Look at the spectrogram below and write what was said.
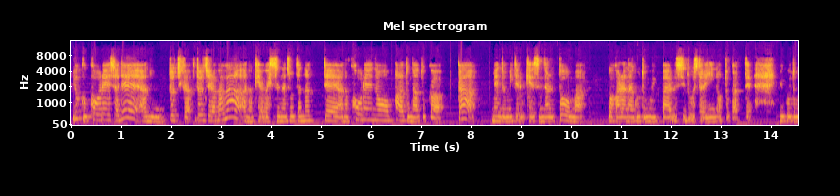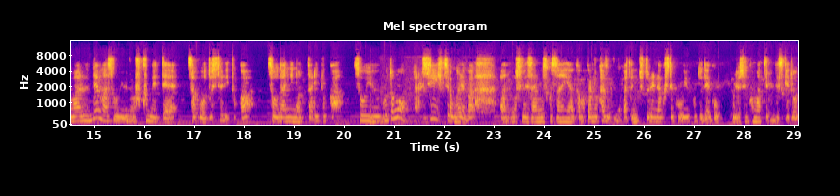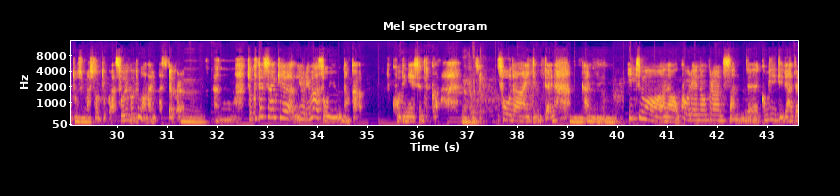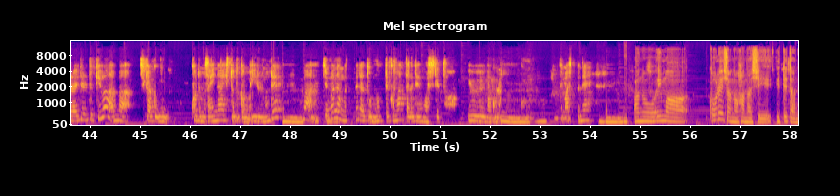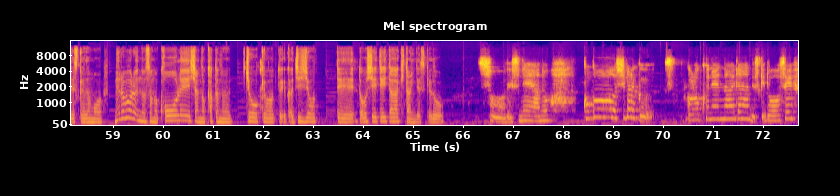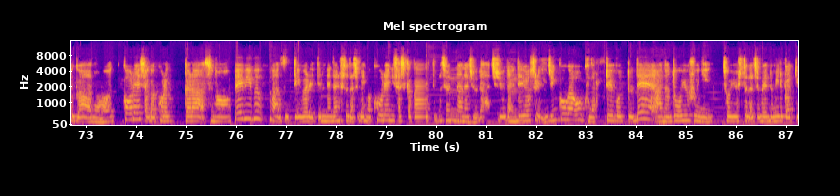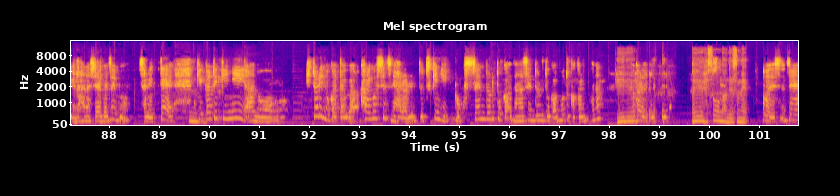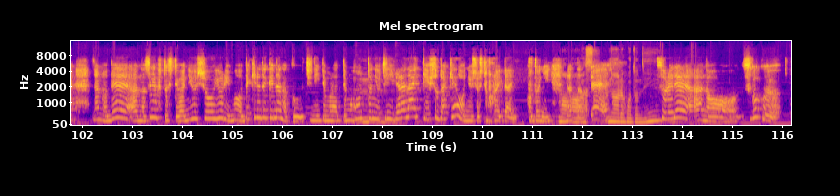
よく高齢者であのどっちかどちらかがあのケアが必要な状態になってあの高齢のパートナーとかが面倒見てるケースになると、まあ、わからないこともいっぱいあるしどうしたらいいのとかっていうこともあるんで、まあ、そういうのを含めてサポートしたりとか相談に乗ったりとかそういうこともあるし必要があればあの娘さん息子さんや他の家族の方にちょっと連絡してこういうことでごご両親困ってるんですけどどうしましょうとかそういうこともあります。だから、うん、あの直接のケアよりはそういうなんかコーディネーションとか相談相手みたいな感じ、いつもあの高齢のグラントさんでコミュニティで働いてる時は、まあ、近くに子供さんいない人とかもいるので、うん、まあ、自分の娘だと思って困ったら電話してというようなことを言ってましたね。うん、あの今高齢者の話言ってたんですけれどもメルボルンのその高齢者の方の状況というか事情って教えていただきたいんですけど。そうですね。あのここしばらく56年の間なんですけど政府があの高齢者がこれからそのベイビーブーマーズって言われてる年代の人たちが今高齢に差し掛かってますよね、うん、70代80代。で要するに人口が多くなるということであのどういうふうにそういう人たちを面倒見るかっていうような話し合いが随分されて、うん、結果的にあの1人の方が介護施設に入られると月に6000ドルとか7000ドルとかもっとかかるのかな？かかるえー、そうなんですね。そうですでなのであの政府としては入所よりもできるだけ長くうちにいてもらっても本当にうちに入れられないっていう人だけを入所してもらいたいことになったので、まあ、なるほどね。それであのすごく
